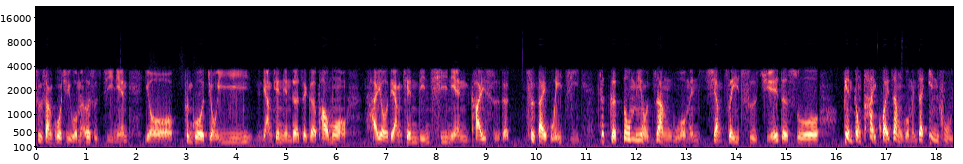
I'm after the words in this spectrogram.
事实上，过去我们二十几年有碰过九一一、两千年的这个泡沫，还有两千零七年开始的次贷危机，这个都没有让我们像这一次觉得说。变动太快，让我们在应付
